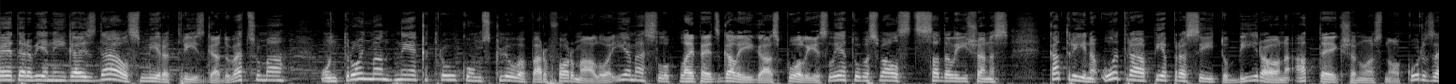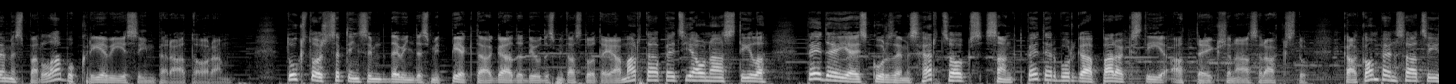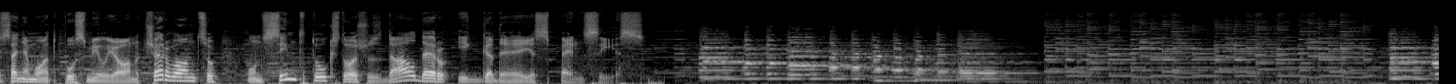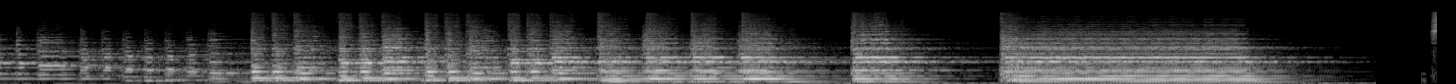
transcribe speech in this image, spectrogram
Pētera vienīgais dēls mira trīs gadu vecumā, un troņmantnieka trūkums kļuva par formālo iemeslu, lai pēc galīgās Polijas-Lietuvas valsts sadalīšanas Katrīna II pieprasītu Bīrona atteikšanos no kurzemes par labu Krievijas imperatoram. 1795. gada 28. martā pēc jaunā stila pēdējais kurzemes hercogs Sanktpēterburgā parakstīja atteikšanās rakstu, kā kompensāciju saņemot pusmiljonu červoncu un simt tūkstošus dalderu ikgadējas pensijas.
